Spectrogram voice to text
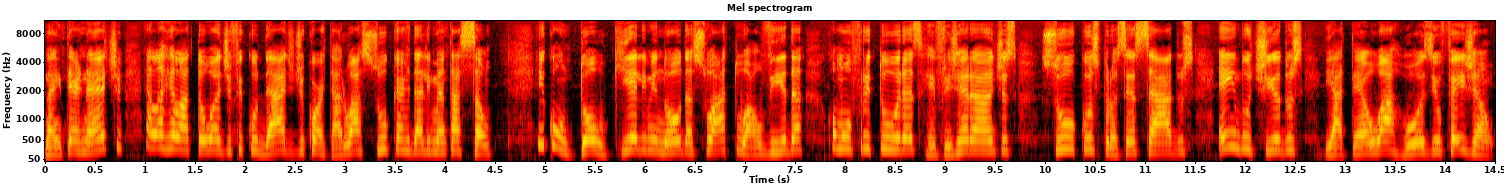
Na internet, ela relatou a dificuldade de cortar o açúcar da alimentação e contou o que eliminou da sua atual vida, como frituras, refrigerantes, sucos processados, embutidos e até o arroz e o feijão.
